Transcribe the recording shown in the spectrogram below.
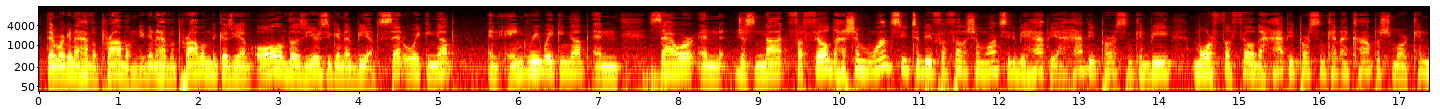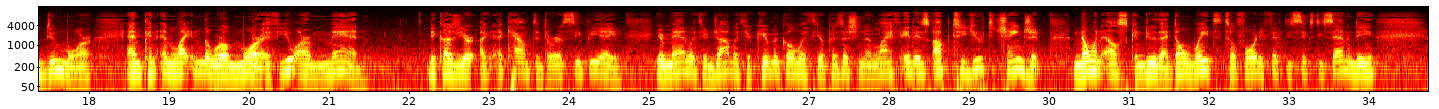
then we're going to have a problem. You're going to have a problem because you have all of those years. You're going to be upset waking up and angry waking up and sour and just not fulfilled. Hashem wants you to be fulfilled. Hashem wants you to be happy. A happy person can be more fulfilled. A happy person can accomplish more, can do more, and can enlighten the world more. If you are mad because you're an accountant or a CPA, you're mad with your job, with your cubicle, with your position in life, it is up to you to change it. No one else can do that. Don't wait till 40, 50, 60, 70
